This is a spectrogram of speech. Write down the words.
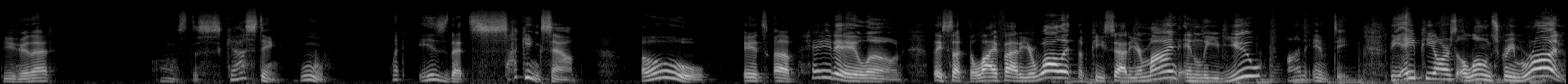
Do you hear that? Oh, it's disgusting. Ooh, what is that sucking sound? Oh, it's a payday loan. They suck the life out of your wallet, the peace out of your mind, and leave you on empty. The APRs alone scream, run!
